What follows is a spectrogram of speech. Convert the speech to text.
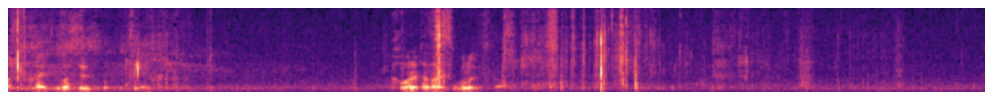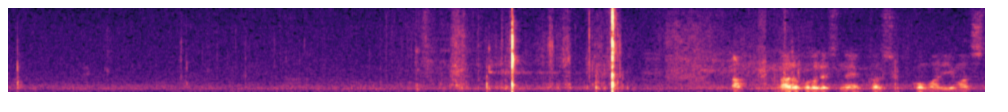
あ開封がしてるってことですね。買われたのはいつ頃ですか？あなるほどですね。かしこまりました。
